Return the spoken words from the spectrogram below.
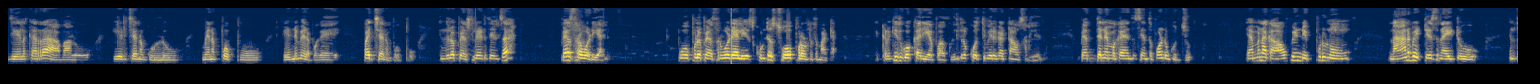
జీలకర్ర ఆవాలు ఏడిచెనగుళ్ళు మినపప్పు ఎండుమిరపకాయ పచ్చెనపప్పు. ఇందులో పెసలేంటి తెలుసా? పెసరవడియాలు పోపులో పెసరవడియాలు వేసుకుంటే సూపర్ ఉంటుంది అన్నమాట ఇక్కడికి ఇదిగో కరివేపాకు. ఇందులో కొత్తిమీర గట్ట అవసరం లేదు. పెద్ద నిమ్మకాయ అంత చింతపండు గుజ్జు. ఏమో నాకు ఆవుపిండి ఎప్పుడును నానబెట్టేసి నైటు ఇంత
